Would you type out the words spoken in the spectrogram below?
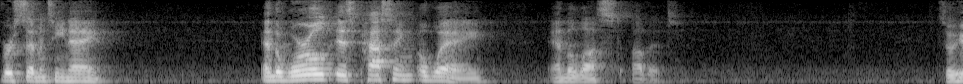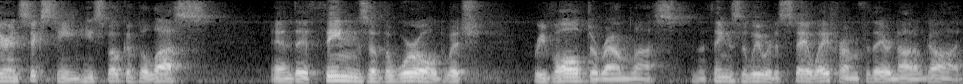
Verse 17a. And the world is passing away and the lust of it. So here in 16, he spoke of the lusts and the things of the world which revolved around lust, and the things that we were to stay away from, for they are not of God.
